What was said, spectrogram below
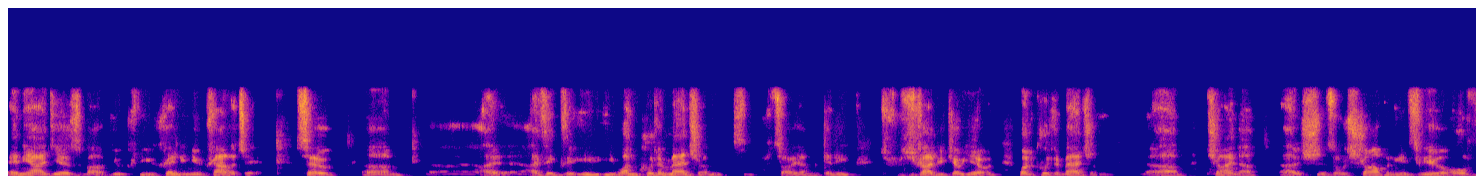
any ideas about Ukrainian neutrality. So um, I, I think one could imagine, sorry, I'm getting, try to be coherent, one could imagine um, China uh, sort of sharpening its view of,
